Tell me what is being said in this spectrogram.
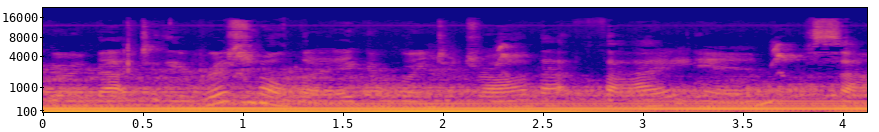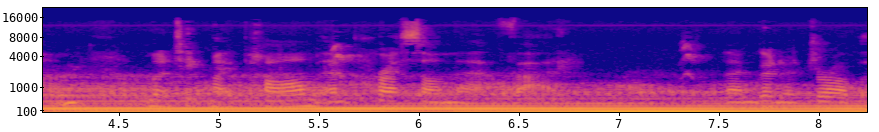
Going back to the original leg, I'm going to draw that thigh in some. I'm going to take my palm and press on that thigh. And I'm going to draw the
